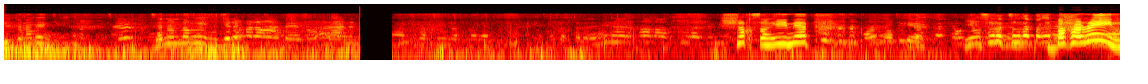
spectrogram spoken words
Ito na, Beng. Ganun lang yun. Ganun ka lang ate. Shucks, ang init. Yung sulat-sulat ang Bahrain.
